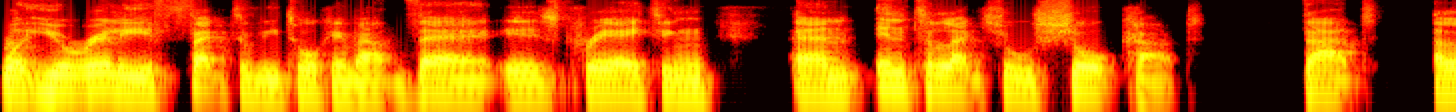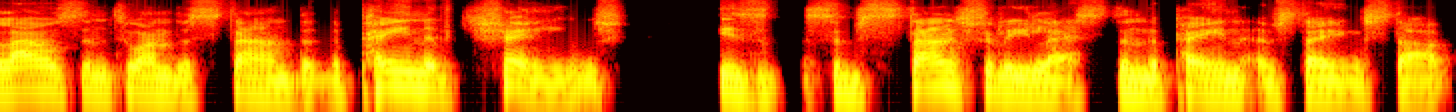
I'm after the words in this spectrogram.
what you're really effectively talking about there is creating an intellectual shortcut that allows them to understand that the pain of change is substantially less than the pain of staying stuck.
